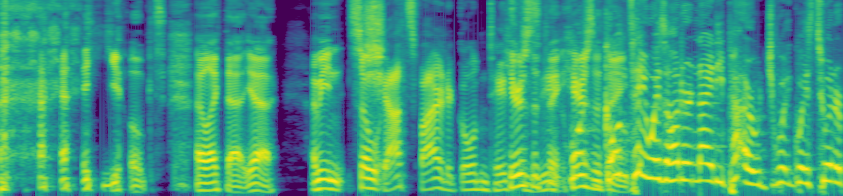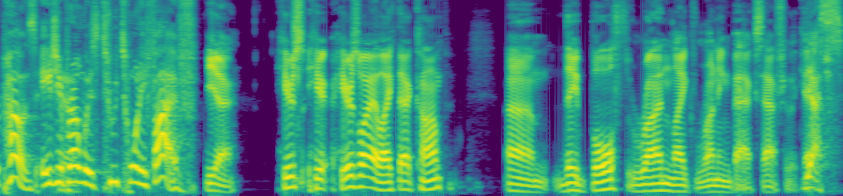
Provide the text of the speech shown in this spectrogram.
Yoked. I like that. Yeah. I mean, so shots fired at Golden Tate. here's the thing. Here's the Golden thing. Golden Tate weighs 190 pounds, or weighs 200 pounds. AJ Yeah. Brown weighs 225. Yeah. Here's here, here's why I like that comp. Um, they both run like running backs after the catch. Yes.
